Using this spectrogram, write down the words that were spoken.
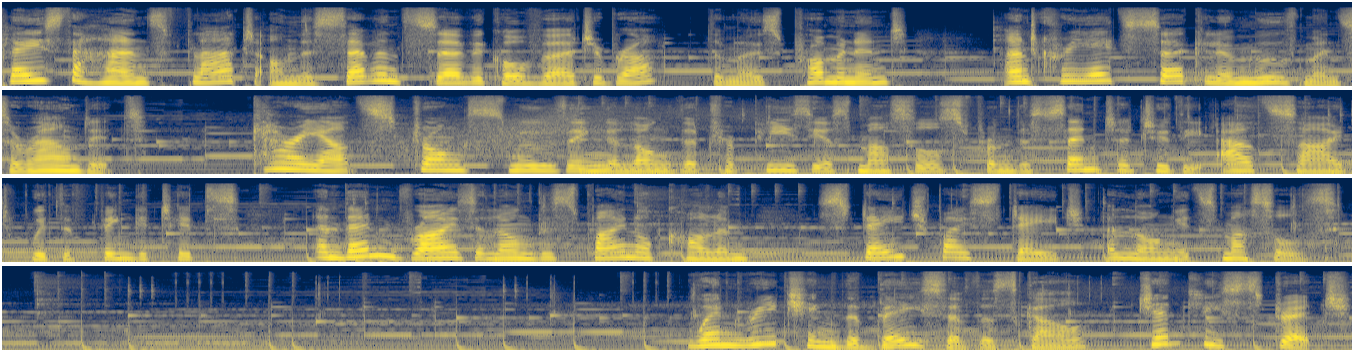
Place the hands flat on the seventh cervical vertebra, the most prominent, and create circular movements around it. Carry out strong smoothing along the trapezius muscles from the center to the outside with the fingertips and then rise along the spinal column stage by stage along its muscles. When reaching the base of the skull, gently stretch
